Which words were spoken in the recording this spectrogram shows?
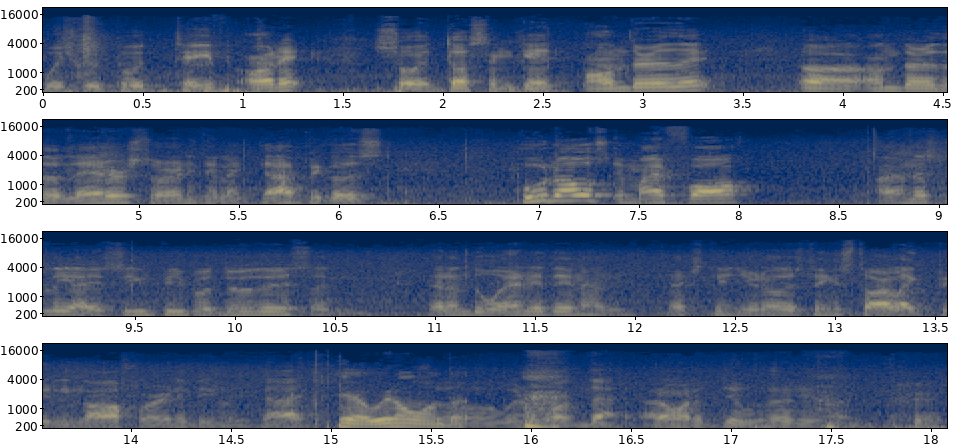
which we put tape on it so it doesn't get under the uh, under the letters or anything like that because who knows? It might fall. Honestly i see people do this and they don't do anything and next thing you know this thing start like peeling off or anything like that. Yeah, we don't want that. we don't want that. I don't want to deal with any of that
